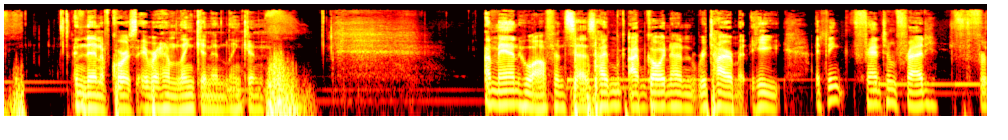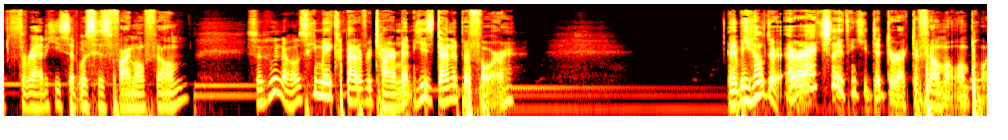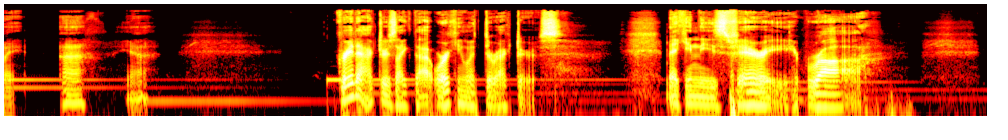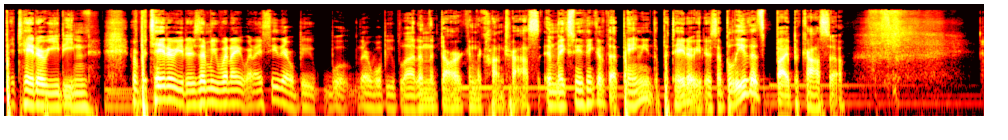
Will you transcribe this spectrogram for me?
And then, of course, Abraham Lincoln and Lincoln. A man who often says, I'm, I'm going on retirement. He, I think Phantom Fred for Thread, he said was his final film. So who knows? He may come out of retirement. He's done it before. Maybe he'll do, or actually, I think he did direct a film at one point. Uh, yeah great actors like that working with directors, making these very raw potato eating for potato eaters. I mean, when I when I see there will be will, there will be blood in the dark and the contrast, it makes me think of that painting, the potato eaters. I believe that's by Picasso,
